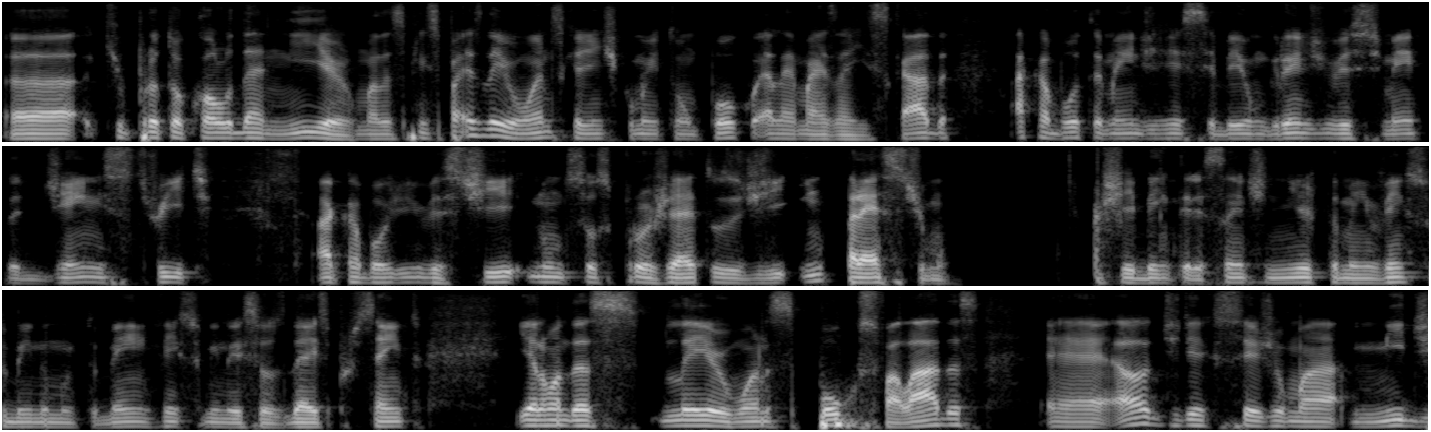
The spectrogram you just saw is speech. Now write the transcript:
uh, que o protocolo da NIR, uma das principais Layer Ones que a gente comentou um pouco, ela é mais arriscada, acabou também de receber um grande investimento da Jane Street, acabou de investir num dos seus projetos de empréstimo. Achei bem interessante, NIR também vem subindo muito bem, vem subindo aí seus 10%, e ela é uma das Layer Ones poucos faladas, é, ela diria que seja uma mid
